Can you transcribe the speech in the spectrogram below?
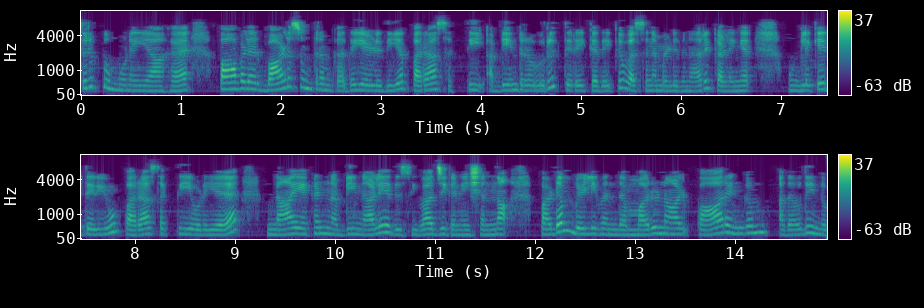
திருப்பு முனையாக பாவலர் பாலசுந்தரம் கதை எழுதிய பராசக்தி அப்படின்ற ஒரு திரைக்கதைக்கு வசனம் எழுதினாரு கலைஞர். உங்களுக்கே தெரியும் பராசக்தியுடைய நாயகன் அப்படின்னாலே அது சிவாஜி கணேசன் தான். படம் வெளிவந்த மறுநாள் பாரெங்கும் அதாவது இந்த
